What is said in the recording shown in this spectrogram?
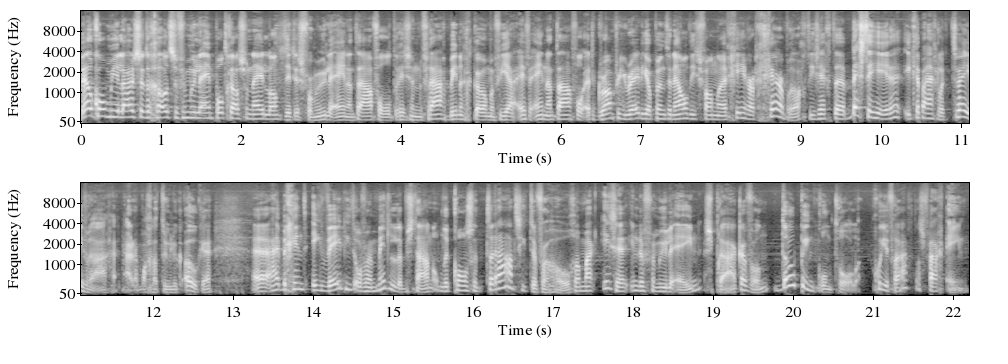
Welkom, je luistert de grootste Formule 1 podcast van Nederland. Dit is Formule 1 aan tafel. Er is een vraag binnengekomen via F1 aan tafel at grandprixradio.nl. Die is van eh, Gerard Gerbracht. Die zegt, eh, beste heren, ik heb eigenlijk twee vragen. Nou, dat mag natuurlijk ook, hè. Eh, hij begint, ik weet niet of er middelen bestaan om de concentratie te verhogen, maar is er in de Formule 1 sprake van dopingcontrole? Goeie vraag, dat is vraag 1.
